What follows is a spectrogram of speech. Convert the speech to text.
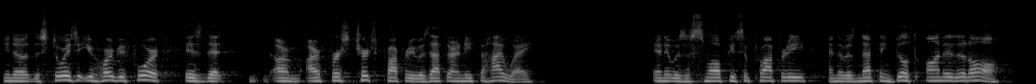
You know, the stories that you heard before is that our, our first church property was out there underneath the highway, and it was a small piece of property, and there was nothing built on it at all.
